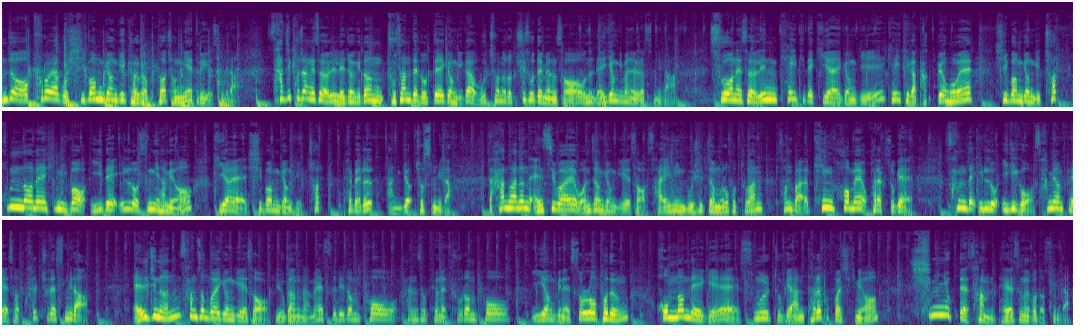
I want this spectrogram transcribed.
먼저 프로야구 시범 경기 결과부터 정리해 드리겠습니다. 사직구장에서 열릴 예정이던 두산 대 롯데의 경기가 우천으로 취소되면서 오늘 4경기만 열렸습니다. 수원에서 열린 KT 대 기아의 경기, KT가 박병호의 시범 경기 첫 홈런에 힘입어 2대 1로 승리하며 기아의 시범 경기 첫 패배를 안겨줬습니다. 한화는 NC와의 원정 경기에서 4이닝 무실점으로 호투한 선발 킹험의 활약 속에 3대 1로 이기고 3연패에서 탈출했습니다. LG는 삼성과의 경기에서 유강남의 3런포, 한석현의 2런포, 이영빈의 솔로포 등 홈런 4개에 22개 안타를 폭발시키며 16대 3 대승을 거뒀습니다.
